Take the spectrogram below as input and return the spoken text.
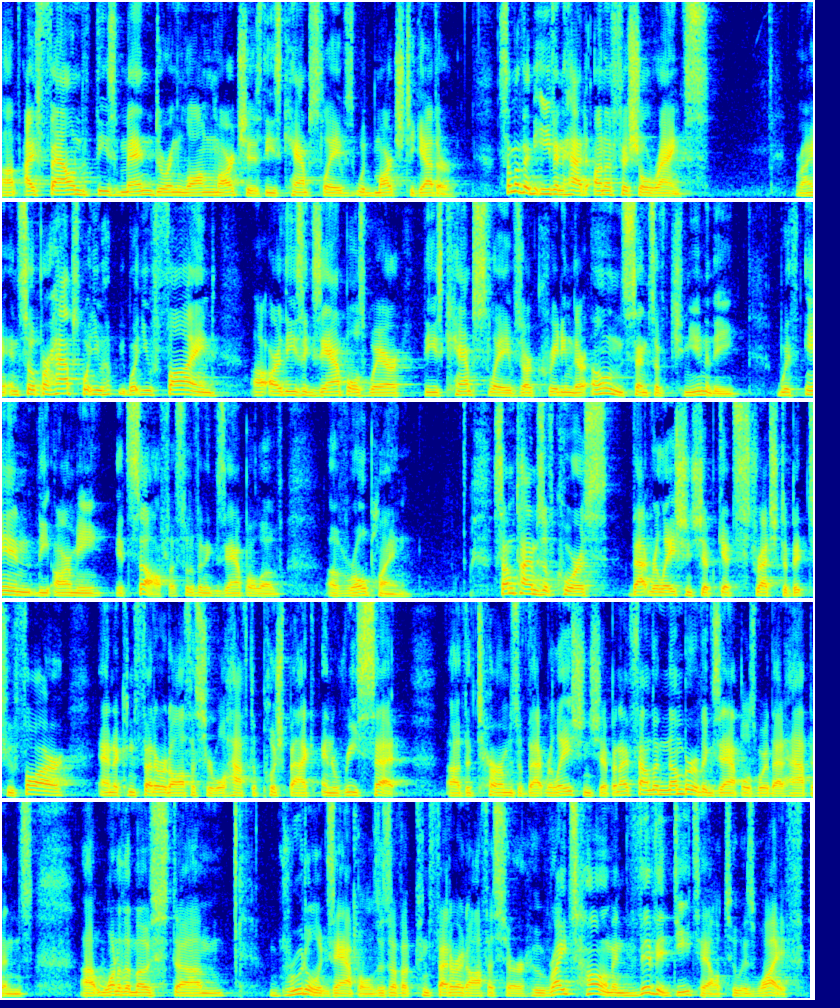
Uh, I found that these men during long marches, these camp slaves would march together. Some of them even had unofficial ranks, right? And so perhaps what you, what you find uh, are these examples where these camp slaves are creating their own sense of community within the army itself, a sort of an example of, of role playing. Sometimes, of course, that relationship gets stretched a bit too far, and a Confederate officer will have to push back and reset uh, the terms of that relationship. And I found a number of examples where that happens. Uh, one of the most um, brutal examples is of a Confederate officer who writes home in vivid detail to his wife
